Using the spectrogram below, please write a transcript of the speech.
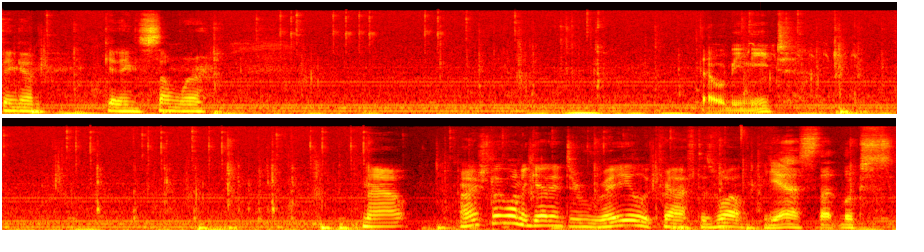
Think I'm getting somewhere. That would be neat. Now, I actually want to get into railcraft as well. Yes, that looks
